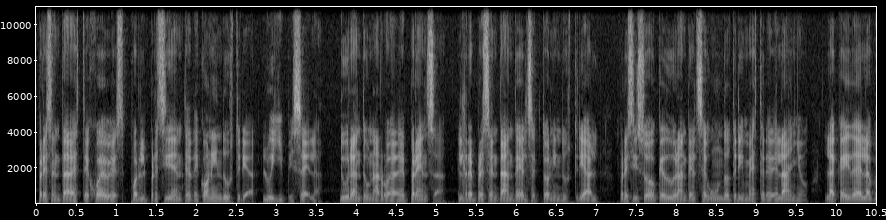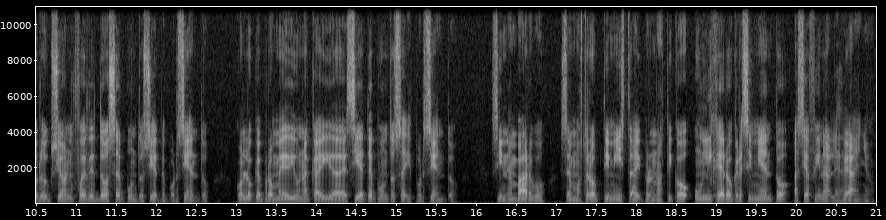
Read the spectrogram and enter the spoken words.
presentada este jueves por el presidente de Conindustria, Luigi Picella. Durante una rueda de prensa, el representante del sector industrial precisó que durante el segundo trimestre del año, la caída de la producción fue de 12.7%, con lo que promedia una caída de 7.6%. Sin embargo, se mostró optimista y pronosticó un ligero crecimiento hacia finales de año.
